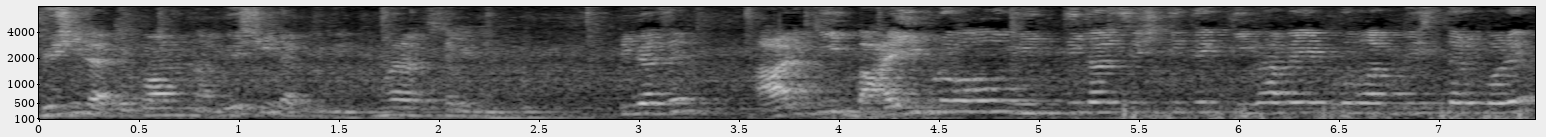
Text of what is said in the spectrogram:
বেশি লাগবে, কম না, বেশি লাগবে কিন্তু, মনে রাখতে হবে কিন্তু। ঠিক আছে? আর কি বায়ু প্রবাহ মৃত্তিকা সৃষ্টিতে কীভাবে প্রভাব বিস্তার করে?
